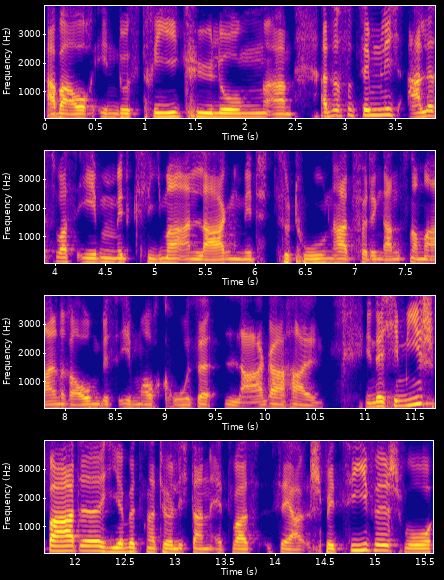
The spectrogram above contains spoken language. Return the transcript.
aber auch Industriekühlung. Ähm, also so ziemlich alles, was eben mit Klimaanlagen Anlagen mit zu tun hat für den ganz normalen Raum bis eben auch große Lagerhallen. In der Chemiesparte, hier wird es natürlich dann etwas sehr spezifisch, wo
